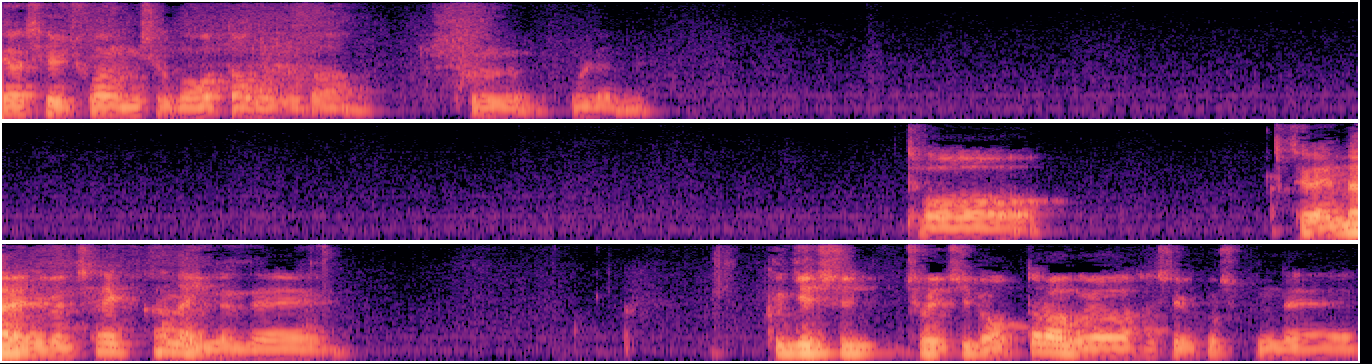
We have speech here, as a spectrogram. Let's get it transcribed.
내가 제일 좋아하는 음식을 먹었다고 누가 글을 올렸네. 저 제가 옛날에 읽은 책 하나 있는데 그게 지- 저희 집에 없더라고요. 다시 읽고 싶은데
